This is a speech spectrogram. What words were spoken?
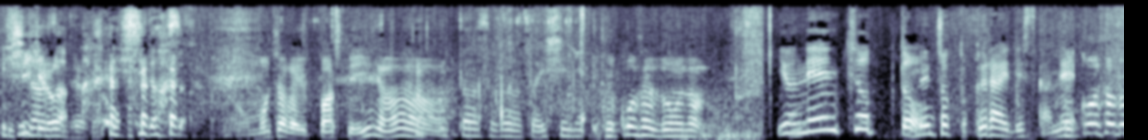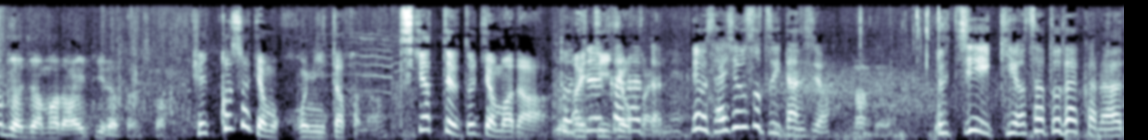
石どうぞ石どうぞ。おもちゃがいっぱいあっていいな。どうぞどうぞ石ね。結婚されてどうになるの？4年ちょっと4年ちょっと。ぐらいですか結ね婚した時はじゃあまだ IT だったんですか？結婚した時はもうここにいたかな。付き合ってる時はまだ途 IT 業中からだ界。ねでも最初嘘ついたんですよ。なんで？うち清里だから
